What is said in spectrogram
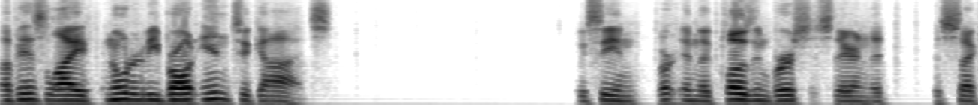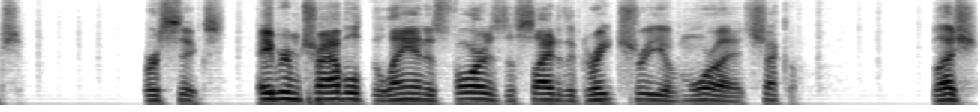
of his life in order to be brought into God's. We see in, in the closing verses there in the, this section. Verse 6 Abram traveled the land as far as the site of the great tree of Moreh at Shechem. Bless you.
